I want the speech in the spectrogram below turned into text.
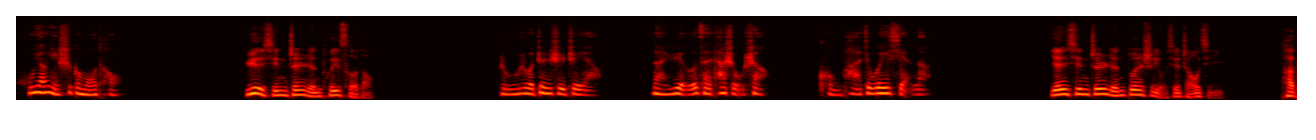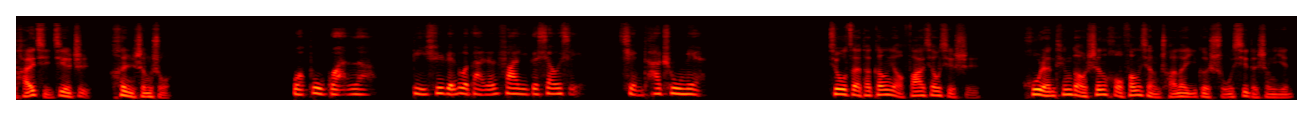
胡杨也是个魔头。月心真人推测道：“如若真是这样，那月娥在他手上，恐怕就危险了。”烟心真人顿时有些着急，他抬起戒指，恨声说：“我不管了。”必须给骆大人发一个消息，请他出面。就在他刚要发消息时，忽然听到身后方向传来一个熟悉的声音：“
